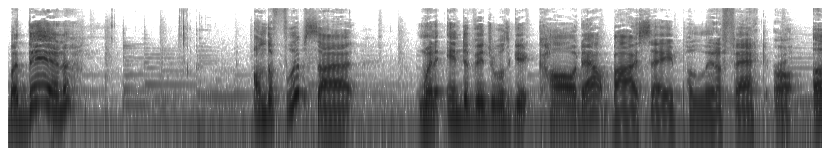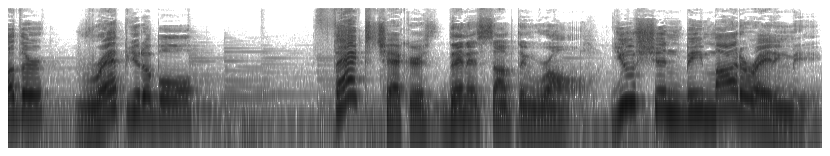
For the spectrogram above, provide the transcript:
But then on the flip side, when individuals get called out by, say, PolitiFact or other reputable fact checkers, then it's something wrong. You shouldn't be moderating me.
